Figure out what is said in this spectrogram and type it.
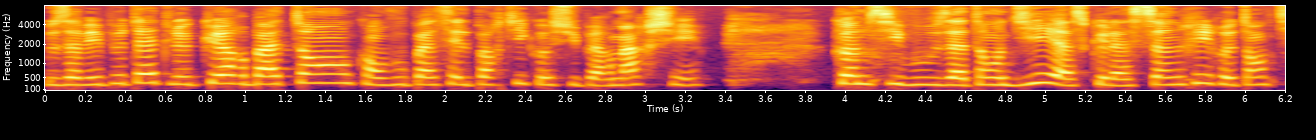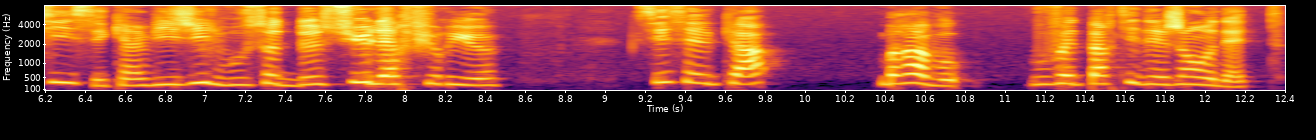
Vous avez peut-être le cœur battant quand vous passez le portique au supermarché. Comme si vous vous attendiez à ce que la sonnerie retentisse et qu'un vigile vous saute dessus, l'air furieux. Si c'est le cas, bravo, vous faites partie des gens honnêtes.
